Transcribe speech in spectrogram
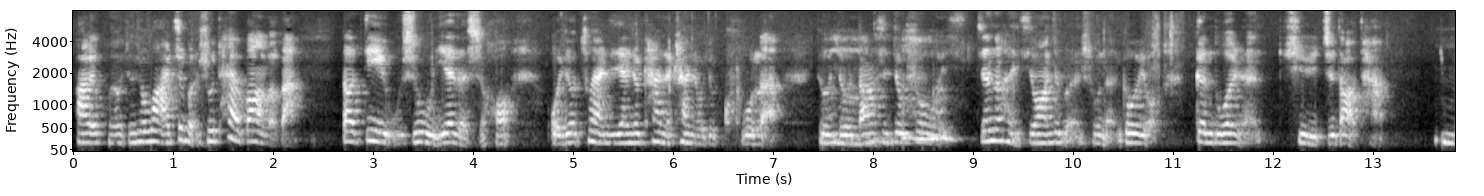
发了一个朋友圈说：“哇，这本书太棒了吧！”到第五十五页的时候，我就突然之间就看着看着我就哭了，就就当时就说我真的很希望这本书能够有更多人去知道它。嗯，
